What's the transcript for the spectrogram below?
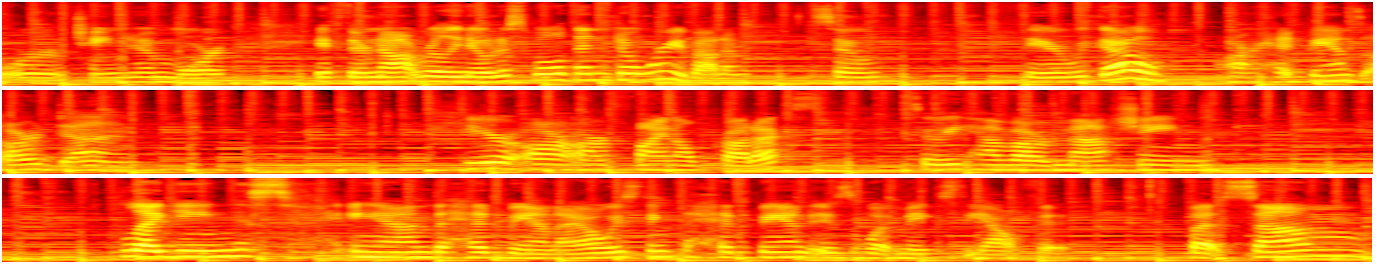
or change them, or if they're not really noticeable, then don't worry about them. So there we go, our headbands are done here are our final products. So we have our matching leggings and the headband. I always think the headband is what makes the outfit. But some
